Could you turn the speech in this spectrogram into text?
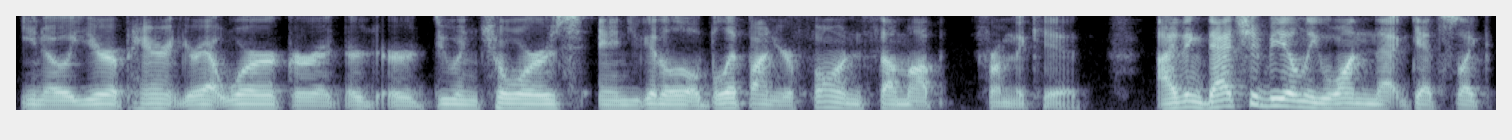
you know, you're a parent, you're at work or, or, or doing chores, and you get a little blip on your phone, thumb up from the kid. I think that should be only one that gets like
